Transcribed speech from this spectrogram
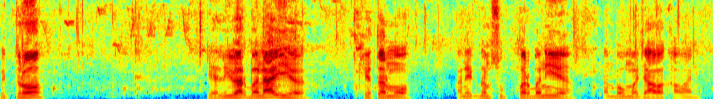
મિત્રો પહેલી વાર બનાવી છે ખેતરમાં અને એકદમ સુપર બની છે અને બહુ મજા આવે ખાવાની.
